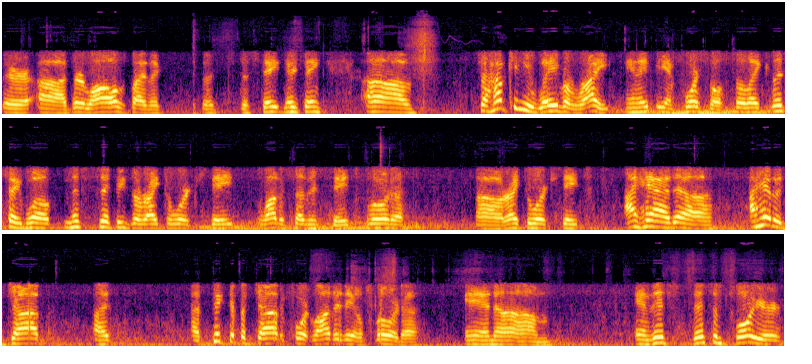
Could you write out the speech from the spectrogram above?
They're uh, they're laws by the, the the state and everything. Uh, so how can you waive a right and it be enforceable? So like let's say, well, Mississippi's a right to work state. A lot of southern states, Florida, uh, right to work states. I had uh, I had a job. I picked up a job in Fort Lauderdale, Florida, and um, and this this employer,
